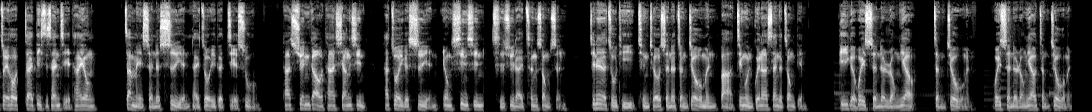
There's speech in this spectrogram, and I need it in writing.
最后在第十三节，他用赞美神的誓言来做一个结束。他宣告，他相信，他做一个誓言，用信心持续来称颂神。今天的主题，请求神的拯救。我们把经文归纳三个重点：第一个，为神的荣耀拯救我们；为神的荣耀拯救我们。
